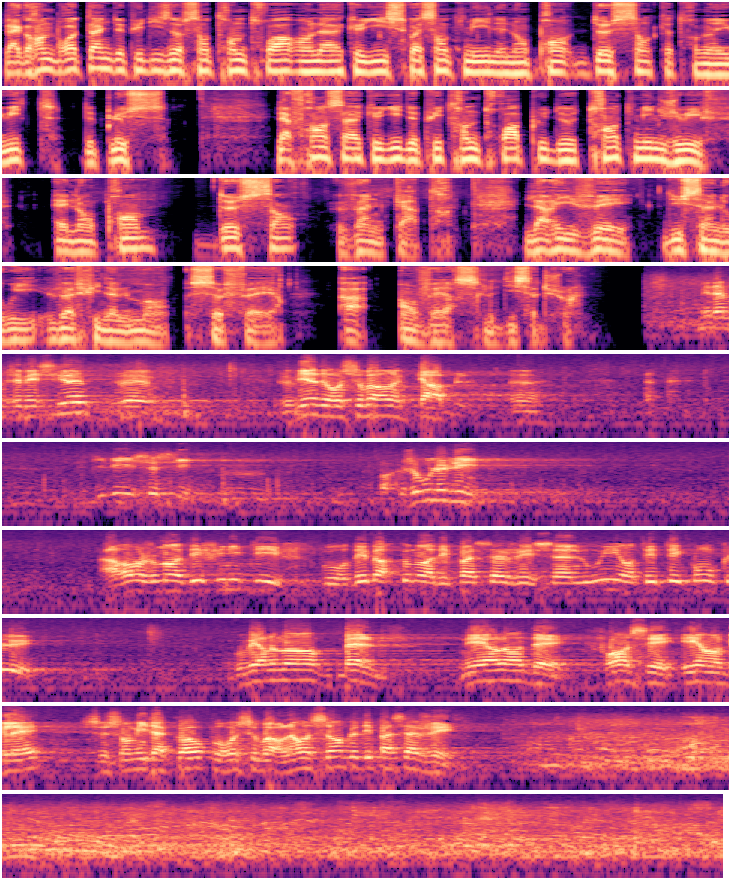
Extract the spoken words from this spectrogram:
La Grande-Bretagne, depuis 1933, en a accueilli 60 000. Elle en prend 288 de plus. La France a accueilli depuis 33 plus de 30 000 juifs. Elle en prend 224. L'arrivée du Saint-Louis va finalement se faire à Anvers le 17 juin. Mesdames et messieurs, je, je viens de recevoir un câble euh, qui dit ceci. Je vous le lis. Arrangement définitif pour débarquement des passagers Saint-Louis ont été conclus. Gouvernement belge, néerlandais, français et anglais se sont mis d'accord pour recevoir l'ensemble des passagers.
